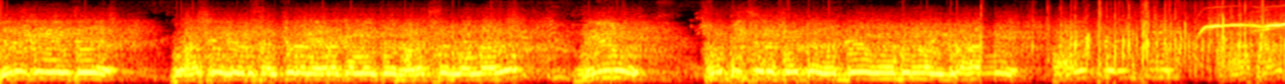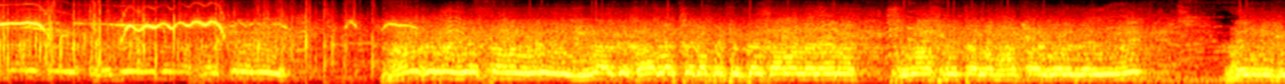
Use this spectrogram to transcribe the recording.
ఏ రకంగా అయితే రాజశేఖర్ సర్కిల్ అని ఏ రకంగా అయితే మరొకసారి ఉన్నాయో మీరు చూపించిన చోట వడ్డీ ఉంటున్న విగ్రహాన్ని ఆవిష్కరించి ఆ ప్రాంతానికి వడ్డీ ఉంటున్న సర్కిల్ అని నామకరణం చేస్తామని కూడా ఇవాళ కార్లు వచ్చేటప్పుడు చెప్పేశామన్న నేను శ్రీనివాస్ మిత్రుల్లో మాట్లాడుకోవడం జరిగింది. నేను మీకు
